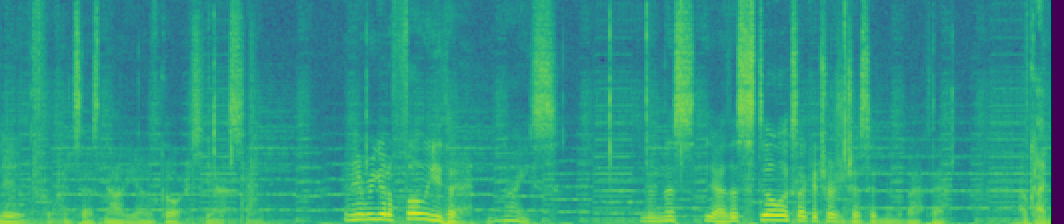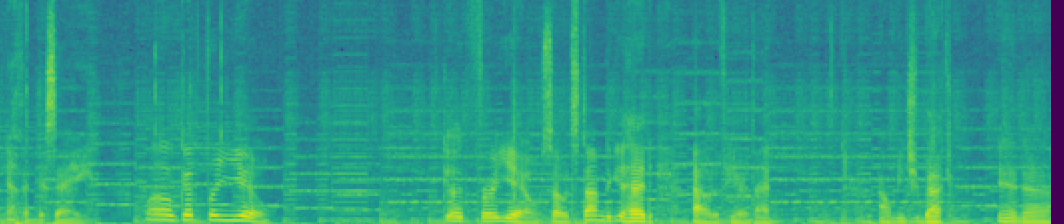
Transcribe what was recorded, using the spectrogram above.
lived for Princess Nadia, of course, yes. And here we get a full ether. Nice. And then this, yeah, this still looks like a treasure chest hidden in the back there. I've got nothing to say. Well, good for you. Good for you. So it's time to get head out of here then. I'll meet you back in, uh...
